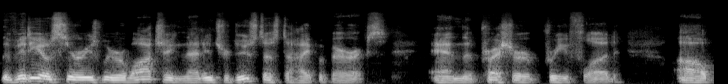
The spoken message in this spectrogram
The video series we were watching that introduced us to hyperbarics and the pressure pre flood uh,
